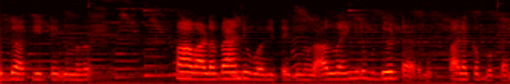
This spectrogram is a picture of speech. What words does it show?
ഇതാക്കിയിട്ടേക്കുന്നത്. പാവാട പാന്റ് പോലെ ഇട്ടേക്കുന്നത്. അത് ഭയങ്കര ബുദ്ധിമുട്ടായിരുന്നു കാലൊക്കെ പൊക്കാൻ.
